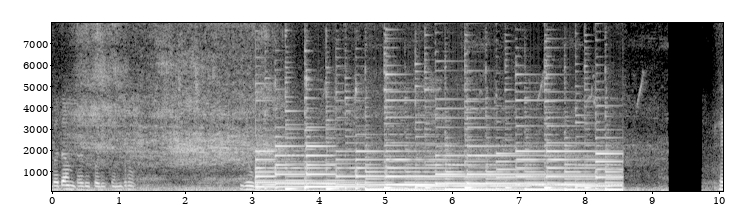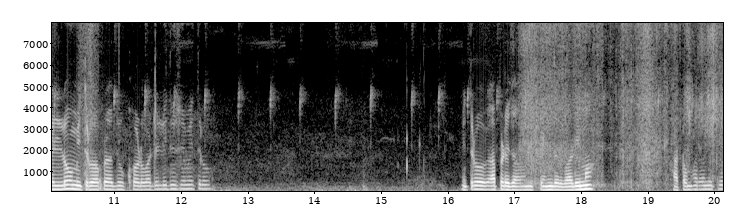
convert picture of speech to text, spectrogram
બદામ ધડી પડી છે મિત્રો. જો. હેલો મિત્રો, આપણે જો ખડ વાટી લીધું છે મિત્રો. મિત્રો આપણે જવાનું છે અંદર વાડીમાં આટો મારા મિત્રો.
